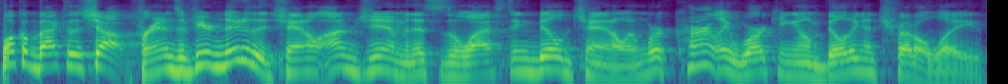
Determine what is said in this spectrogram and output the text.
Welcome back to the shop, friends. If you're new to the channel, I'm Jim, and this is the Lasting Build channel, and we're currently working on building a treadle lathe.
